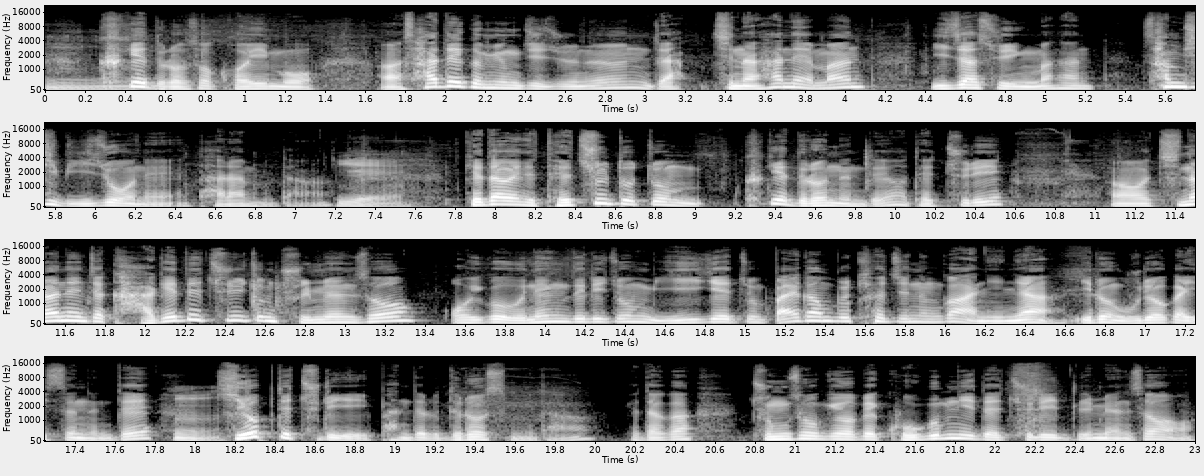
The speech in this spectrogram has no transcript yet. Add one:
음. 크게 늘어서 거의 뭐 4대 아, 금융지주는 지난 한 해만 이자 수익만 한 32조 원에 달합니다. 예. 게다가 이제 대출도 좀 크게 늘었는데요. 대출이 어, 지난해 이제 가계 대출이 좀 줄면서 어 이거 은행들이 좀 이익에 좀 빨간불 켜지는 거 아니냐 이런 우려가 있었는데 음. 기업 대출이 반대로 늘었습니다. 게다가 중소기업의 고금리 대출이 늘면서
